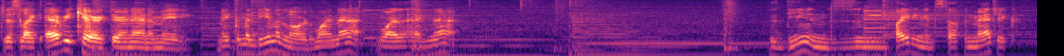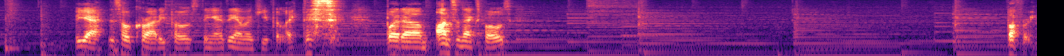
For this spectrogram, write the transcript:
Just like every character in anime, make him a demon lord. Why not? Why the heck not? The demons and fighting and stuff and magic. But yeah, this whole karate pose thing, I think I'm gonna keep it like this. but um, on to the next pose. Buffering.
